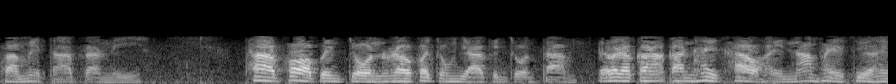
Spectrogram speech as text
ความเมตตาปราณีถ้าพ่อเป็นโจรเราก็จงอย่าเป็นโจรตาม แต่ว่าการให้ข้าวให้น้ำให้เสื้อให้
